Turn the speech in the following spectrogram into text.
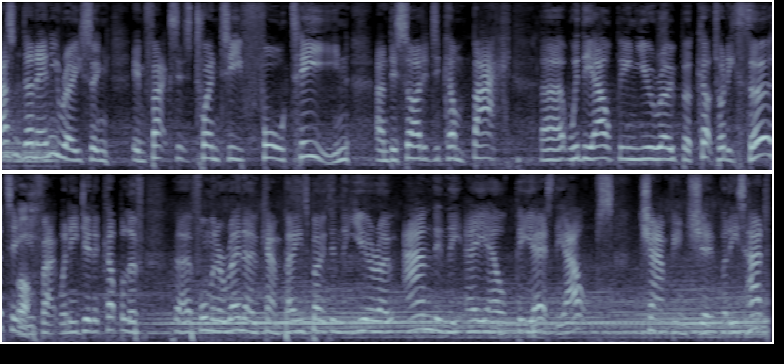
Hasn't done any racing, in fact, since 2014, and decided to come back uh, with the Alpine Europa Cup 2013, oh. in fact, when he did a couple of uh, Formula Renault campaigns, both in the Euro and in the ALPS, the Alps Championship. But he's had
